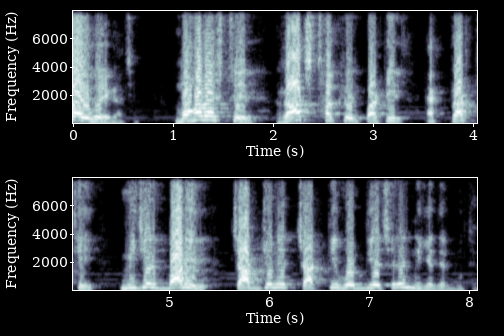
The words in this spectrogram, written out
গায়েব হয়ে গেছে। মহারাষ্ট্রের রাজ ঠাকরের পার্টির এক প্রার্থী নিজের বাড়ির চারজনের চারটি ভোট দিয়েছিলেন নিজেদের বুথে।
